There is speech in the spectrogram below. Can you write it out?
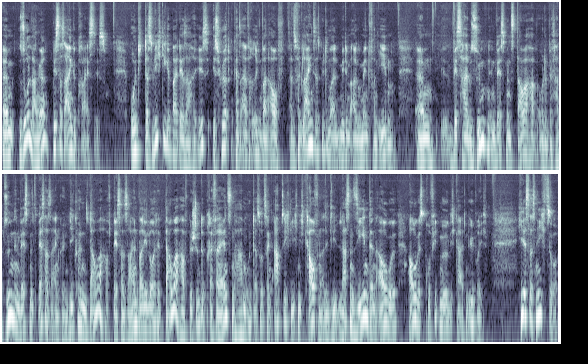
ähm, so lange, bis das eingepreist ist. Und das Wichtige bei der Sache ist, es hört ganz einfach irgendwann auf. Also vergleichen Sie das bitte mal mit dem Argument von eben, ähm, weshalb Sündeninvestments dauerhaft oder weshalb Sündeninvestments besser sein können. Die können dauerhaft besser sein, weil die Leute dauerhaft bestimmte Präferenzen haben und das sozusagen absichtlich nicht kaufen. Also die lassen sehenden Auge, Auges Profitmöglichkeiten übrig. Hier ist das nicht so,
